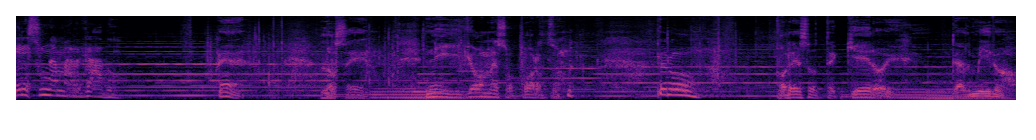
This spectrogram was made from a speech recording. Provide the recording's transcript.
Eres un amargado. Eh, lo sé. Ni yo me soporto. Pero por eso te quiero y te admiro.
